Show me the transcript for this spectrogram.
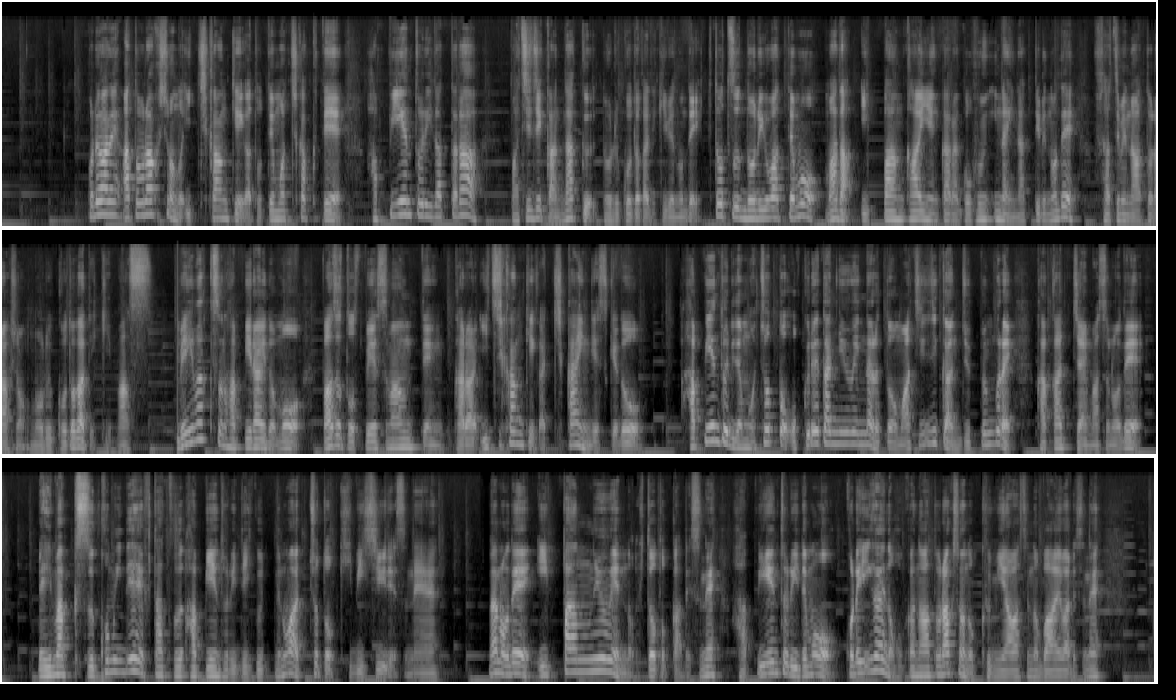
これはね、アトラクションの位置関係がとても近くて、ハッピーエントリーだったら、待ち時間なく乗ることができるので、1つ乗り終わってもまだ一般開園から5分以内になっているので、2つ目のアトラクション乗ることができます。ベイマックスのハッピーライドもバズとスペースマウンテンから位置関係が近いんですけど、ハッピーエントリーでもちょっと遅れた入園になると待ち時間10分ぐらいかかっちゃいますので、ベイマックス込みで2つハッピーエントリーで行くっていうのはちょっと厳しいですね。なので、一般入園の人とかですね、ハッピーエントリーでも、これ以外の他のアトラクションの組み合わせの場合はですね、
